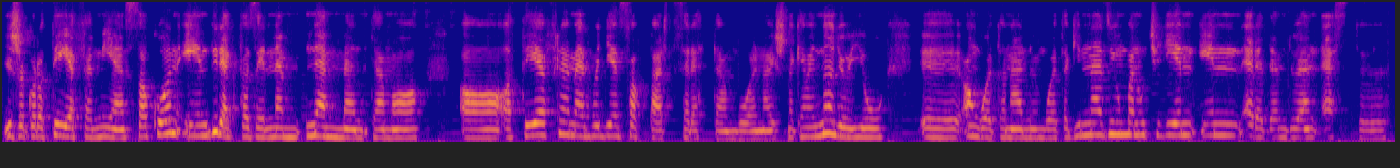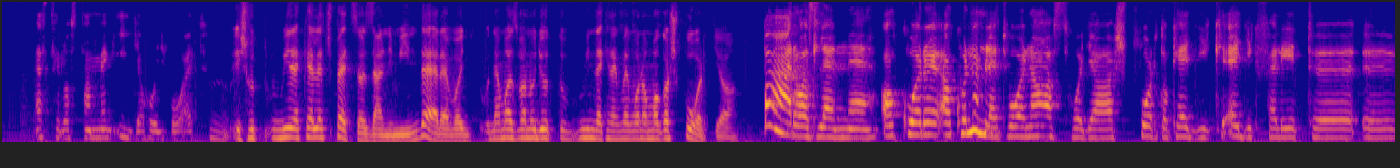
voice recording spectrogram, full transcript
és akkor a TFM milyen szakon. Én direkt azért nem, nem mentem a, a, a TF-re, mert hogy én szakpárt szerettem volna, és nekem egy nagyon jó ö, angol tanárnőm volt a gimnáziumban, úgyhogy én, én eredendően ezt, ö, ezt céloztam meg így, ahogy volt. És ott mire kellett specializálni mindenre? Vagy nem az van, hogy ott mindenkinek megvan a maga sportja? Bár az lenne, akkor, akkor nem lett volna az, hogy a sportok egyik, egyik felét ö, ö,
